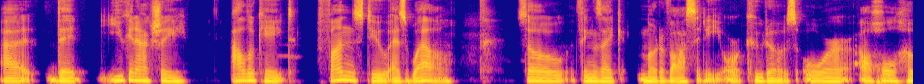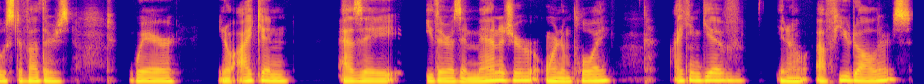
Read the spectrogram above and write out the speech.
uh, that you can actually allocate funds to as well. So things like Motivosity or Kudos or a whole host of others, where you know I can, as a either as a manager or an employee, I can give you know a few dollars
